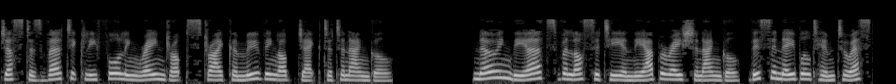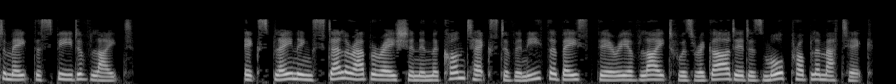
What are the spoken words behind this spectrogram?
just as vertically falling raindrops strike a moving object at an angle. Knowing the Earth's velocity and the aberration angle, this enabled him to estimate the speed of light. Explaining stellar aberration in the context of an ether-based theory of light was regarded as more problematic.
